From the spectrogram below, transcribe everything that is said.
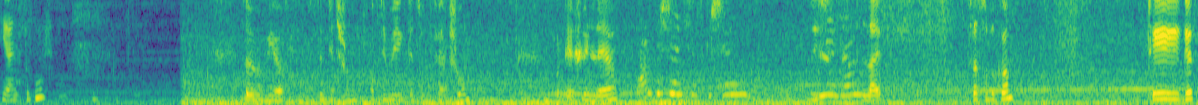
Ja, ist doch gut. So, wir sind jetzt schon auf dem Weg, der Zug fährt schon. Und der ist schön leer. Dankeschön fürs Geschenk. Siehst Vielen Dank. live. Was hast du bekommen? Tee, Gift.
